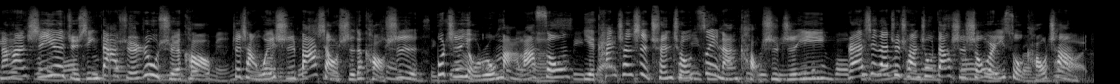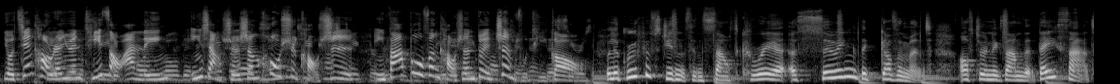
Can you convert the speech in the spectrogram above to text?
南韩十一月举行大学入学考，这场为时八小时的考试，不只有如马拉松，也堪称是全球最难考试之一。然而现在却传出当时首尔一所考场有监考人员提早按铃，影响学生后续考试，引发部分考生对政府提告。Well, a group of students in South Korea are suing the government after an exam that they sat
